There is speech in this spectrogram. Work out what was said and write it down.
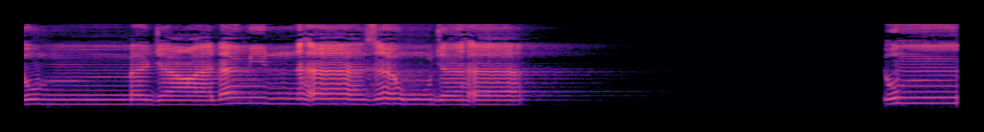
ثُمَّ جَعَلَ مِنْهَا زَوْجَهَا ثم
